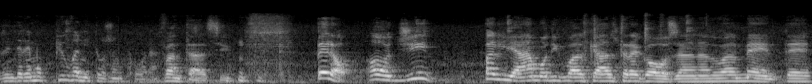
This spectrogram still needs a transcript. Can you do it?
renderemo più vanitoso ancora. Fantastico. Però oggi parliamo di qualche altra cosa, naturalmente.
